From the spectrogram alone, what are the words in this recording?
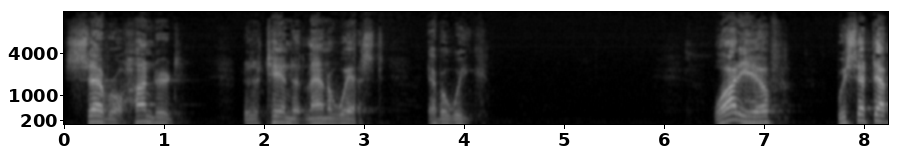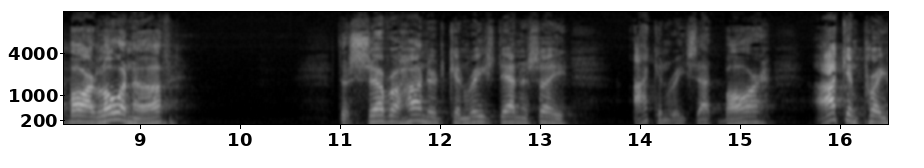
several hundred that attend Atlanta West every week. What if we set that bar low enough that several hundred can reach down and say, I can reach that bar I can pray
